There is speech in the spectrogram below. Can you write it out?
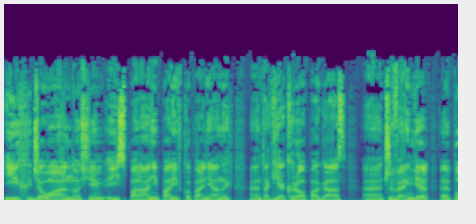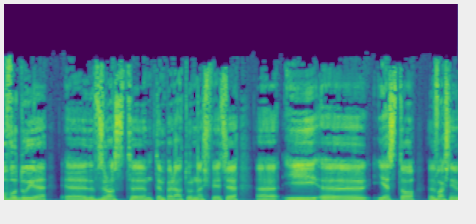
ich działalność i, i spalanie paliw kopalnianych, e, takich jak ropa, gaz e, czy węgiel, e, powoduje e, wzrost e, temperatur na świecie e, i e, jest to właśnie e,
